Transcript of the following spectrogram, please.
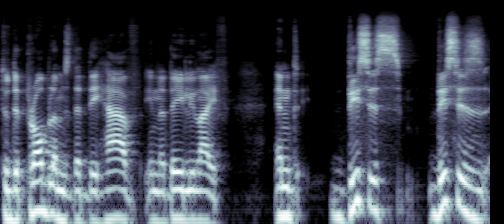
to the problems that they have in a daily life, and this is this is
